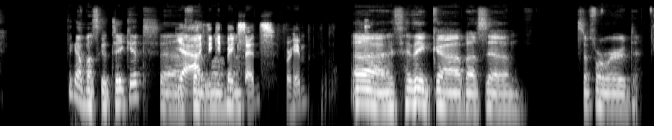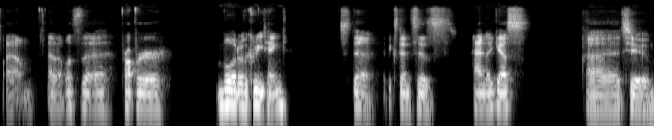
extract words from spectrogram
I think Abbas could take it. Uh, yeah, I fairly think it makes yeah. sense for him. Uh, I think uh, Abbas um, step forward. Um, I don't know what's the proper mode of greeting. Just uh, extends his hand, I guess, uh, to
